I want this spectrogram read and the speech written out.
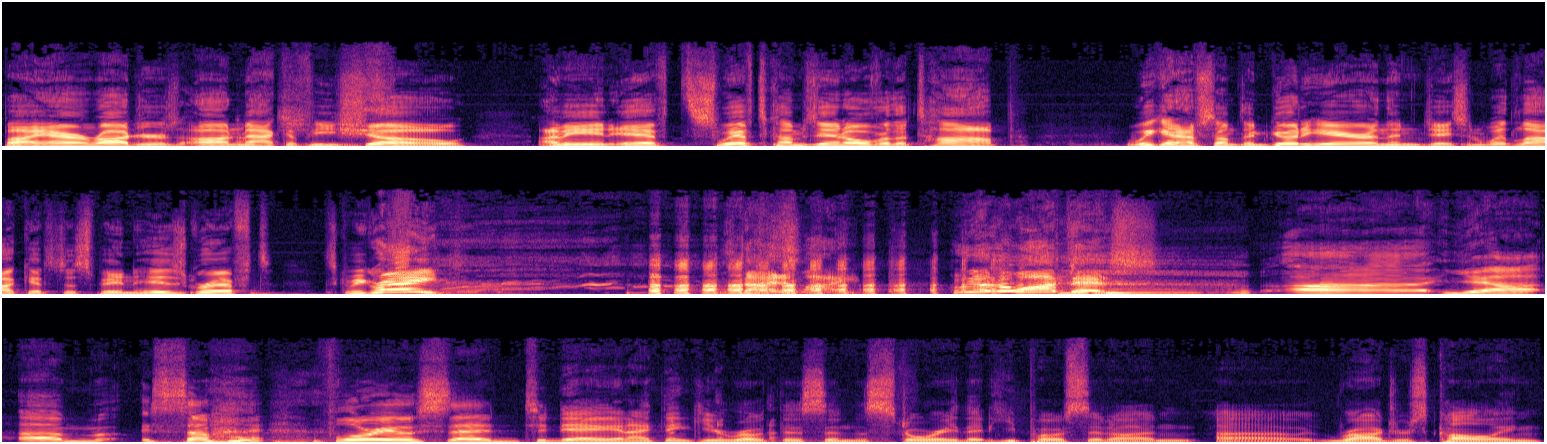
by Aaron Rodgers on McAfee's show. I mean, if Swift comes in over the top, we can have something good here, and then Jason Whitlock gets to spin his grift. It's gonna be great. it's dynamite. Who doesn't want this? Uh, yeah. Um, so Florio said today, and I think he wrote this in the story that he posted on uh, Rodgers calling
